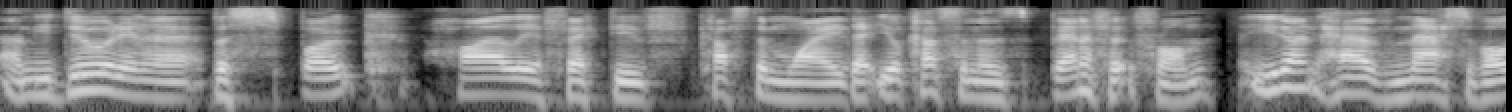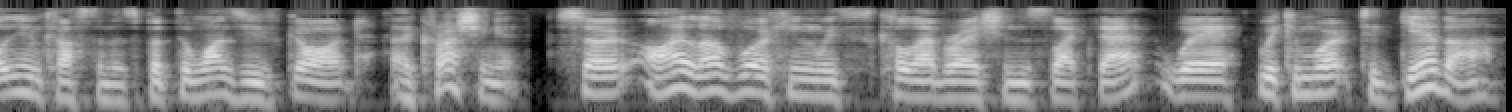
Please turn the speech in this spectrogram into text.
Um, you do it in a bespoke, highly effective custom way that your customers benefit from. You don't have mass volume customers, but the ones you've got are crushing it. So I love working with collaborations like that where we can work together.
